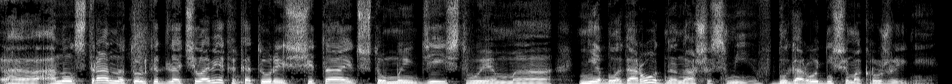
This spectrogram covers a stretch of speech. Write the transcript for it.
А, оно странно только для человека, который считает, что мы действуем а, неблагородно, наши СМИ, в благороднейшем окружении.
